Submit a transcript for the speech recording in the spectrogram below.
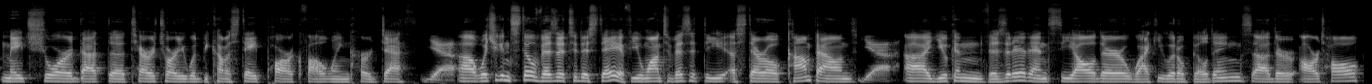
made sure that the territory would become a state park following her death. Yeah. Uh, which you can still visit to this day. If you want to visit the Estero compound, yeah, uh, you can visit it and see all their wacky little buildings, uh, their art hall,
